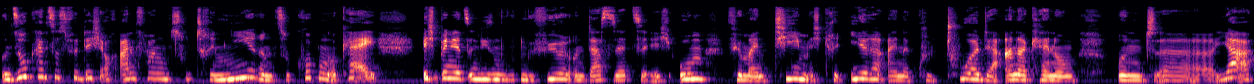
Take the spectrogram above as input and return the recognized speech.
Und so kannst du es für dich auch anfangen zu trainieren, zu gucken, okay, ich bin jetzt in diesem guten Gefühl und das setze ich um für mein Team. Ich kreiere eine Kultur der Anerkennung und äh, ja,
